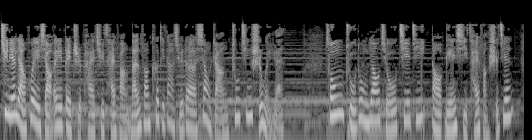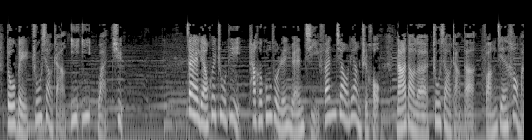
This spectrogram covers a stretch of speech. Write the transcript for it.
去年两会，小 A 被指派去采访南方科技大学的校长朱清时委员，从主动要求接机到联系采访时间，都被朱校长一一婉拒。在两会驻地，他和工作人员几番较量之后，拿到了朱校长的房间号码。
